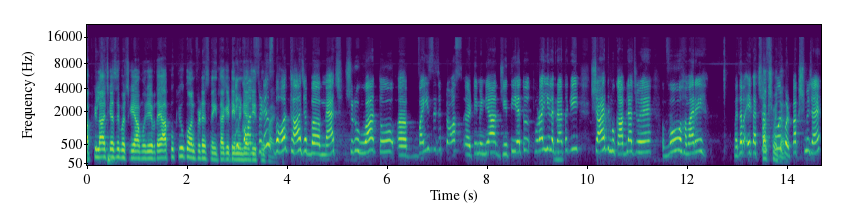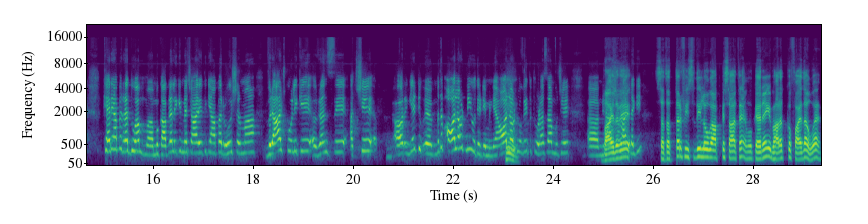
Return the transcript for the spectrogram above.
आपकी लाज कैसे बच गई? आप मुझे बताइए आपको क्यों कॉन्फिडेंस नहीं था कि टीम इंडिया जीत कॉन्फिडेंस बहुत था जब मैच शुरू हुआ तो वही से जब टॉस टीम इंडिया जीती है तो थोड़ा ये लग रहा था की शायद मुकाबला जो है वो हमारे मतलब एक अच्छा स्कोर पर पक्ष में जाए। खैर यहाँ पर रद्द हुआ मुकाबला लेकिन मैं चाह रही थी कि यहाँ पर रोहित शर्मा विराट कोहली के रन से अच्छे और ये मतलब ऑल आउट नहीं होती टीम इंडिया। ऑल आउट हो गई तो थोड़ा सा मुझे लगी। सतहत्तर फ़ीसदी लोग आपके साथ हैं। वो कह रहे हैं कि भारत को फ़ायदा हुआ है।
